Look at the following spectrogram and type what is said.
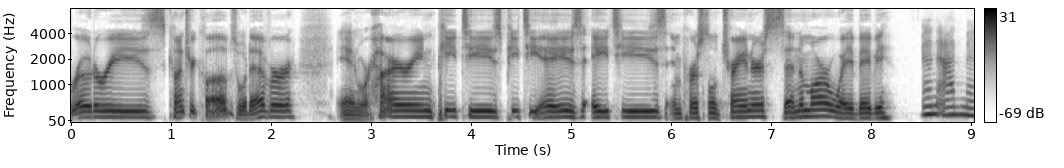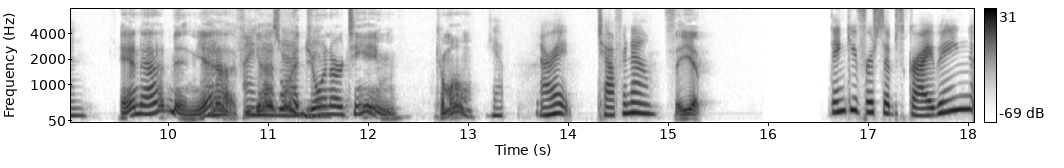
rotaries, country clubs, whatever. And we're hiring PTs, PTAs, ATs, and personal trainers. Send them our way, baby. and admin. And admin. Yeah. If you I guys want to join our team, come on. Yep. All right. Ciao for now. Say yep. Thank you for subscribing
